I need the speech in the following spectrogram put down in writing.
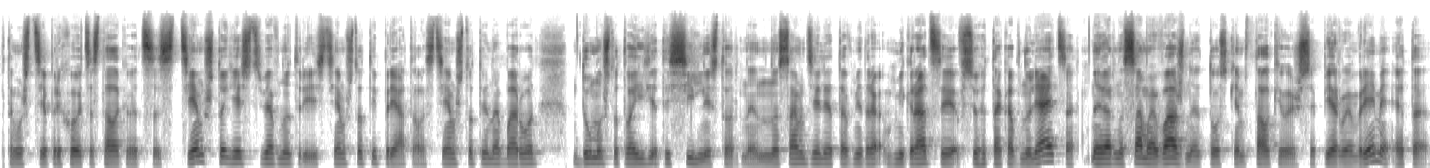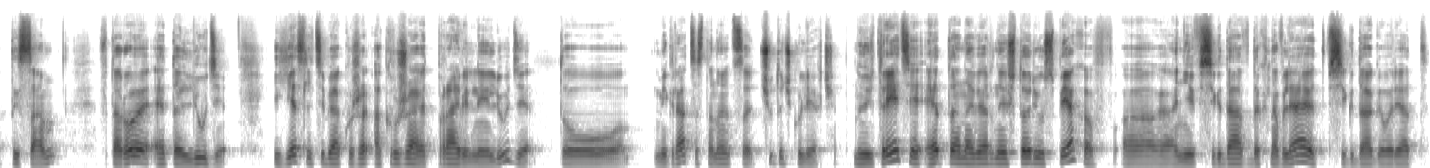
Потому что тебе приходится сталкиваться с тем, что есть у тебя внутри, с тем, что ты прятал, с тем, что ты, наоборот, думал, что твои это сильные стороны. Но на самом деле это в, мигра- в миграции все это так обнуляется. Наверное, самое важное, то, с кем сталкиваешься первое время, это ты сам. Второе — это люди. И если тебя окружа- окружают правильные люди, то миграция становится чуточку легче. Ну и третье — это, наверное, истории успехов. А, Они всегда вдохновляют, всегда говорят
